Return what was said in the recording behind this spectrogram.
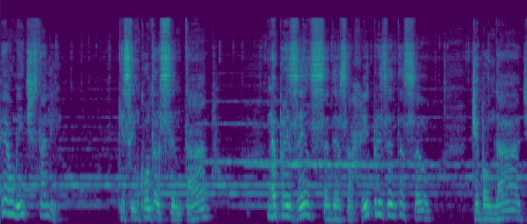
realmente está ali, que se encontra sentado na presença dessa representação de bondade,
